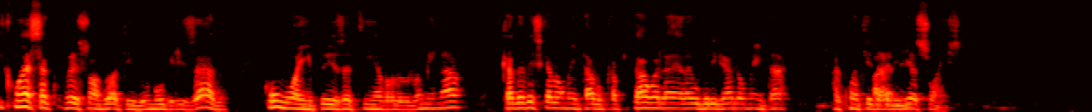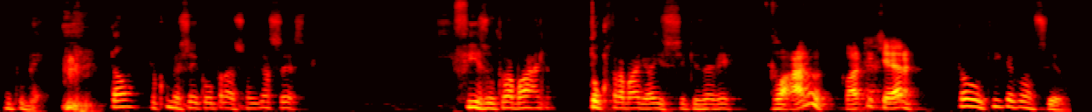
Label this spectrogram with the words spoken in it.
e com essa correção do ativo mobilizado, como a empresa tinha valor nominal, cada vez que ela aumentava o capital, ela era obrigada a aumentar a quantidade de ações. Muito bem. Então, eu comecei a comprar ações da CESP. Fiz o trabalho. Estou com o trabalho aí, se você quiser ver. Claro, claro que quero. Então, o que, que aconteceu?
